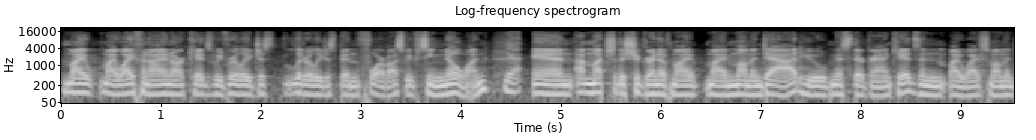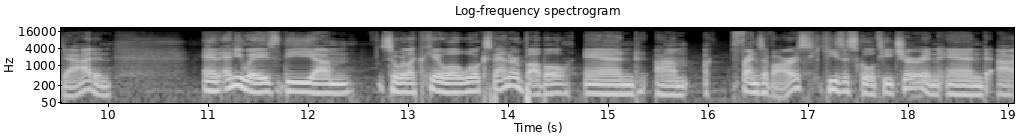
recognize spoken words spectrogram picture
My my wife and I and our kids, we've really just literally just been the four of us. We've seen no one. Yeah. And uh, much to the chagrin of my my mom and dad who miss their grandkids and my wife's mom and dad and and anyways, the um, so we're like, okay, well, we'll expand our bubble, and um, a, friends of ours, he's a school teacher, and and uh,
